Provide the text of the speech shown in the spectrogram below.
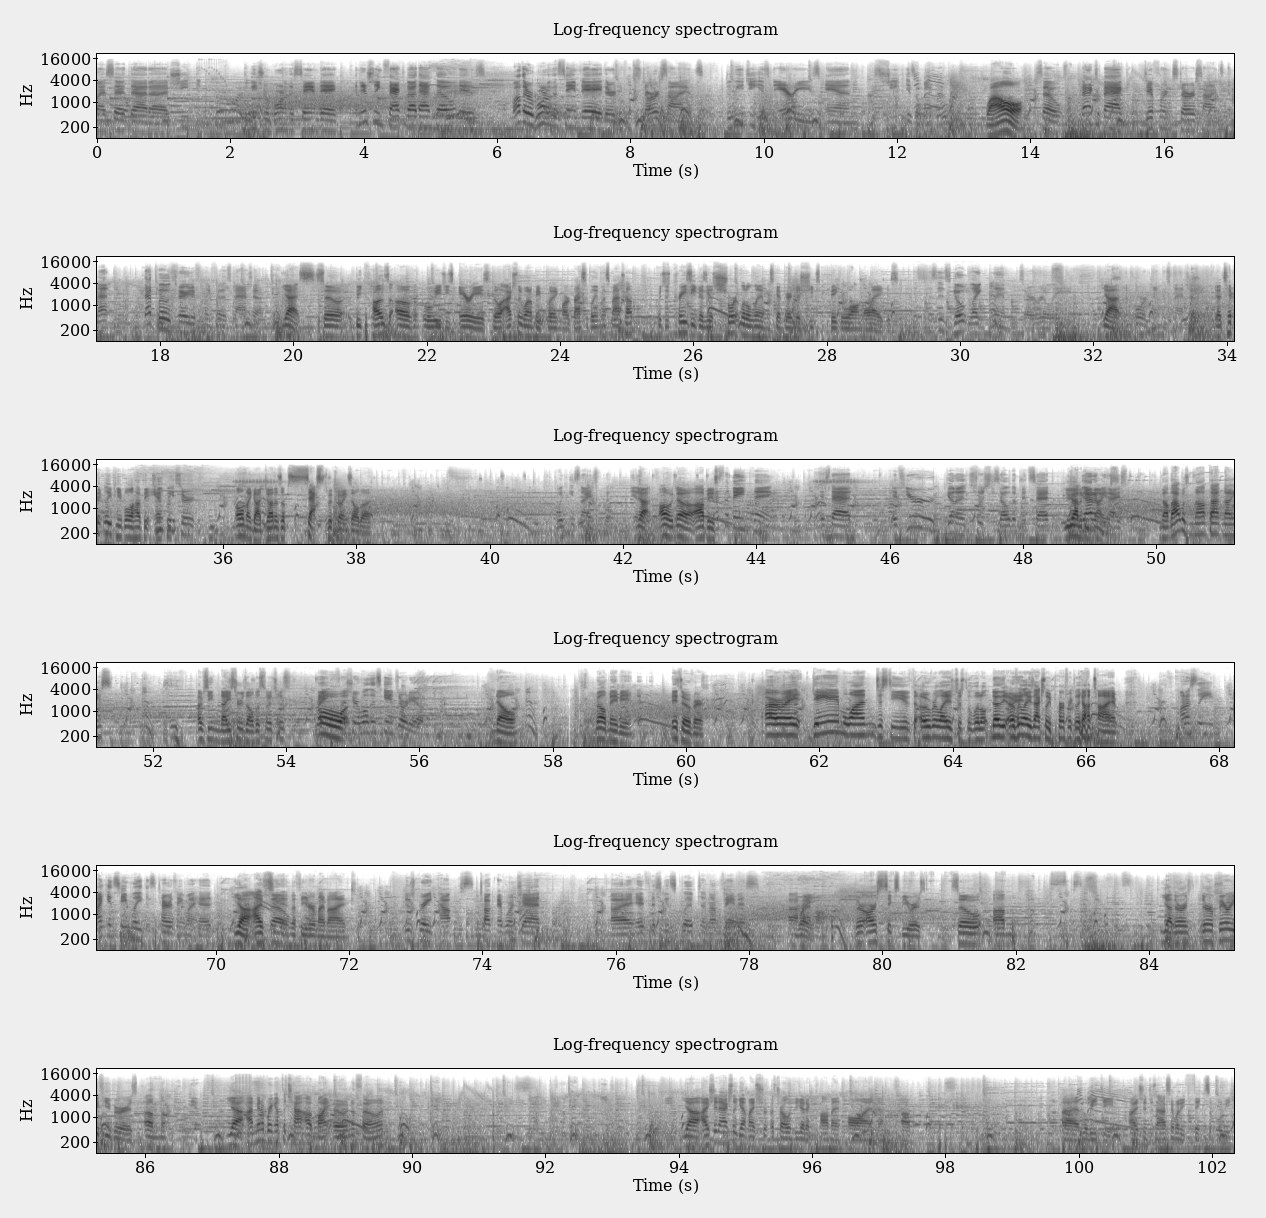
I said that uh, Sheik and Luigi were born on the same day. An interesting fact about that, though, is while they were born on the same day, they're different star signs. Luigi is an Aries and she is a Libra. Wow. So back to back, different star signs, and that that bodes very differently for this matchup. Yes. So because of Luigi's Aries, they'll actually want to be playing more aggressively in this matchup, which is crazy because he has short little limbs compared to Sheik's big long legs. His, goat-like limbs are really Yeah. important in this matchup. Yeah. Typically, people have the To answer. Oh my God, John is obsessed with going Zelda. well, he's nice you Yeah. know? Oh no, obviously. That's the main thing, is that if you're gonna switch to Zelda mid-set, You gotta be be nice. nice. with it. Now that was not that nice. I've seen nicer Zelda switches. Right, oh for sure. Well, this game's already over. no. Well, maybe. It's over. All right, game one to Steve. The overlay is just a little. No, the overlay is actually perfectly on time. Honestly, I can simulate this entire thing in my head. Yeah, I've seen it in the theater of my mind. It was great. How, talking to everyone, Chad. Uh, if this gets clipped and I'm famous, uh, Right. There are six viewers, so um, yeah, there are there are very few viewers. Um, yeah, I'm gonna bring up the chat on my own phone. Yeah, I should actually get my astro- astrology to get a comment on um, uh, Luigi. I should just ask him what he thinks of Luigi.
